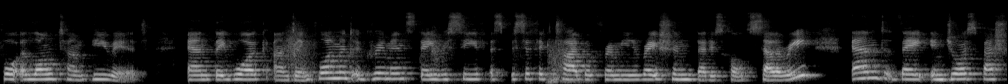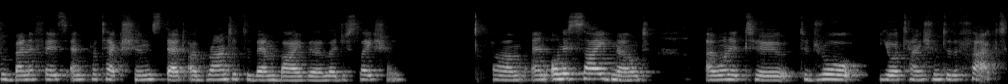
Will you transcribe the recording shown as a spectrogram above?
for a long-term period and they work under employment agreements. They receive a specific type of remuneration that is called salary, and they enjoy special benefits and protections that are granted to them by the legislation. Um, and on a side note, I wanted to, to draw your attention to the fact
